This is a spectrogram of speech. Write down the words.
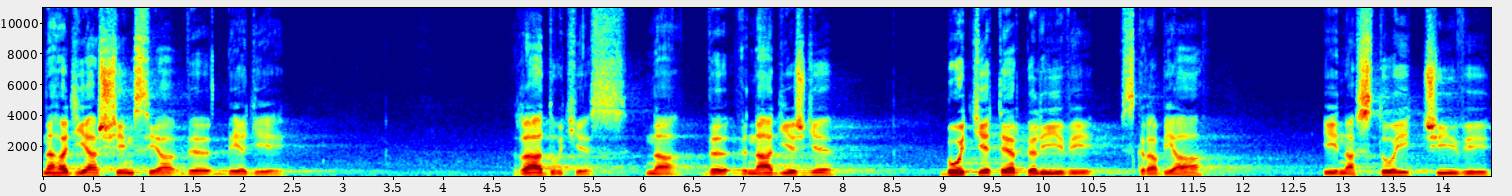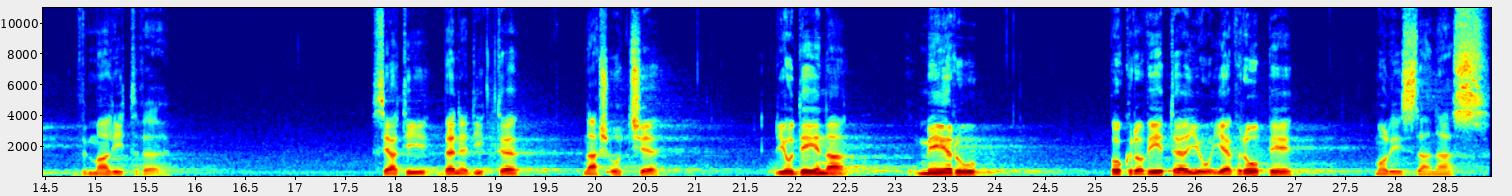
находящимся в беде. Радуйтесь на, в, в надежде, будьте терпеливы в скорбях и настойчивы в молитве. Святий Бенедикте, наш Отче, людина миру, покровителю Європи, молись за нас,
